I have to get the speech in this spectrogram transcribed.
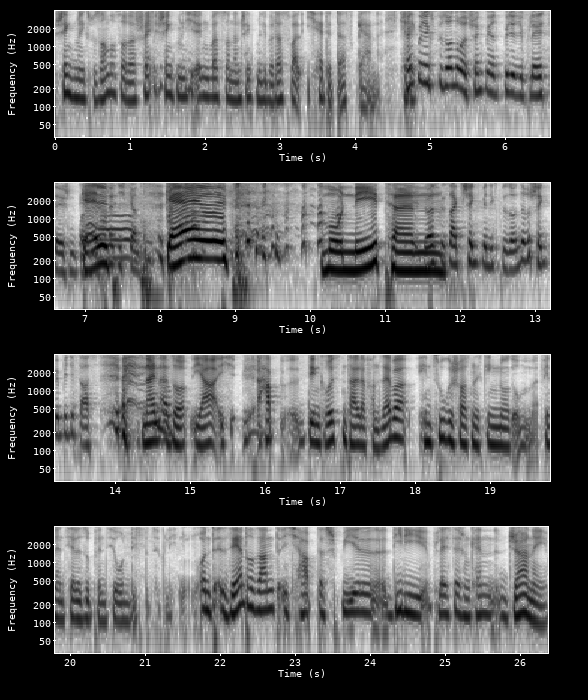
schenkt mir nichts Besonderes oder schen- schenkt mir nicht irgendwas, sondern schenkt mir lieber das, weil ich hätte das gerne. Ich Schenk mir nichts Besonderes, schenk mir bitte die Playstation. Geld. Geld! Moneten. Du hast gesagt, schenk mir nichts Besonderes, schenk mir bitte das. Nein, also ja, ich habe den größten Teil davon selber hinzugeschossen. Es ging nur um finanzielle Subventionen diesbezüglich. Und sehr interessant, ich habe das Spiel, die die PlayStation kennen, Journey.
